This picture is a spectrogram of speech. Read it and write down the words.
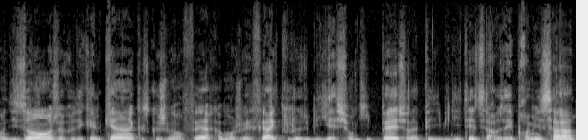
en disant je vais recruter quelqu'un, qu'est-ce que je vais en faire, comment je vais faire, avec toutes les obligations qui pèsent sur la pénibilité, etc. Vous avez premier ça.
